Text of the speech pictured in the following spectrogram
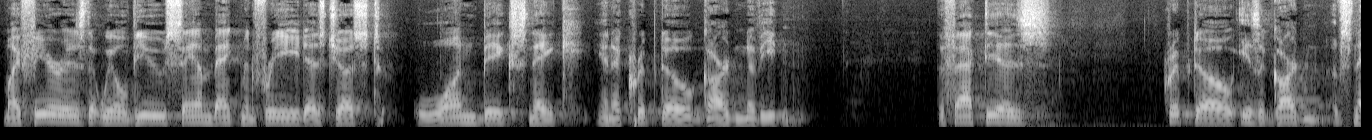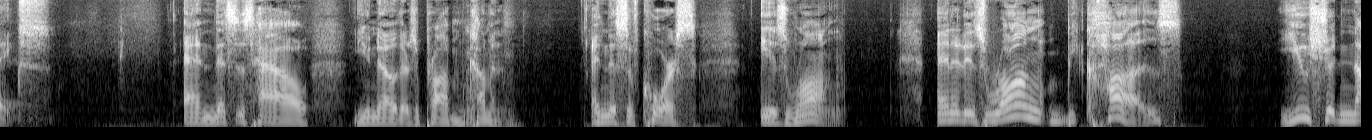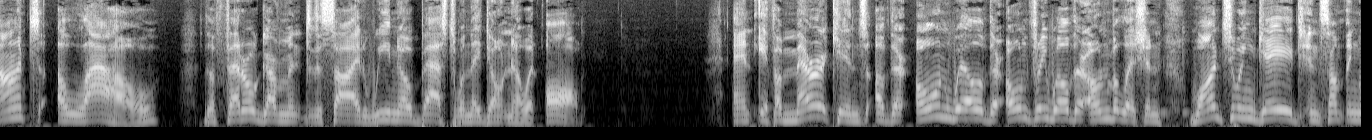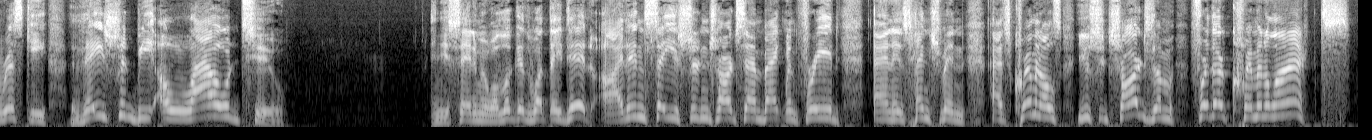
My fear is that we'll view Sam Bankman Fried as just one big snake in a crypto Garden of Eden. The fact is, crypto is a garden of snakes. And this is how you know there's a problem coming. And this, of course, is wrong. And it is wrong because you should not allow the federal government to decide we know best when they don't know at all. And if Americans of their own will, of their own free will, of their own volition, want to engage in something risky, they should be allowed to. And you say to me, well, look at what they did. I didn't say you shouldn't charge Sam Bankman Fried and his henchmen as criminals. You should charge them for their criminal acts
